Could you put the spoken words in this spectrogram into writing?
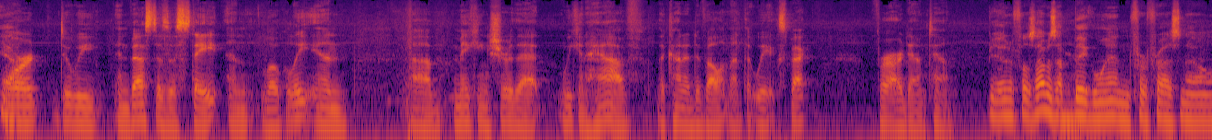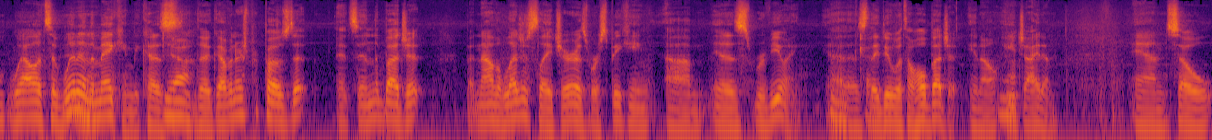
Yeah. Or do we invest as a state and locally in um, making sure that we can have the kind of development that we expect for our downtown? Beautiful. So that was a big win for Fresno. Well, it's a win in the making because Yeah. the governor's proposed it. It's in the budget, but now the legislature, as we're speaking, um, is reviewing, as they do with the whole budget. You know, Yeah. each item, and so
